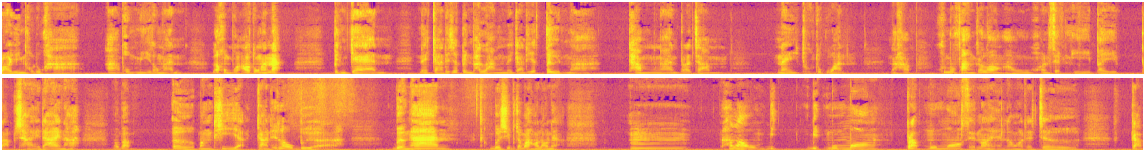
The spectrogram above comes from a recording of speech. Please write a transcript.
รอยยิ้มของลูกค้า อ่า ผมมีตรงนั้น แล้วผมก็เอาตรงนั้นอะเป็นแกน ในการที่จะเป็นพลังในการที่จะตื่นมาทำงานประจำในทุกๆวันนะครับ คุณผู้ฟังก็ลองเอาคอนเซปต์นี้ไปปรับใช้ได้นะว่าแบบเออบางทีอะการที่เราเบื่อเบื่องาน เบื่อชีวิตประจำวันของเราเนี่ยอืมถ้าเราบิดบิดมุมมอง ปรับมุมมองเสียหน่อย เราอาจจะเจอกับ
